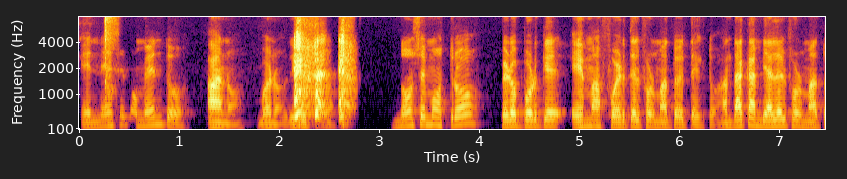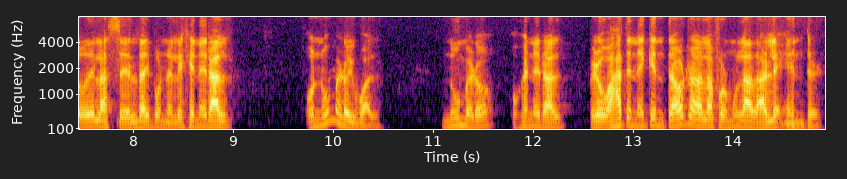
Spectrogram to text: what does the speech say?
En ese momento, ah, no, bueno, no. no se mostró, pero porque es más fuerte el formato de texto. Anda a cambiarle el formato de la celda y ponerle general o número igual. Número o general, pero vas a tener que entrar otra vez a la fórmula, darle enter.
